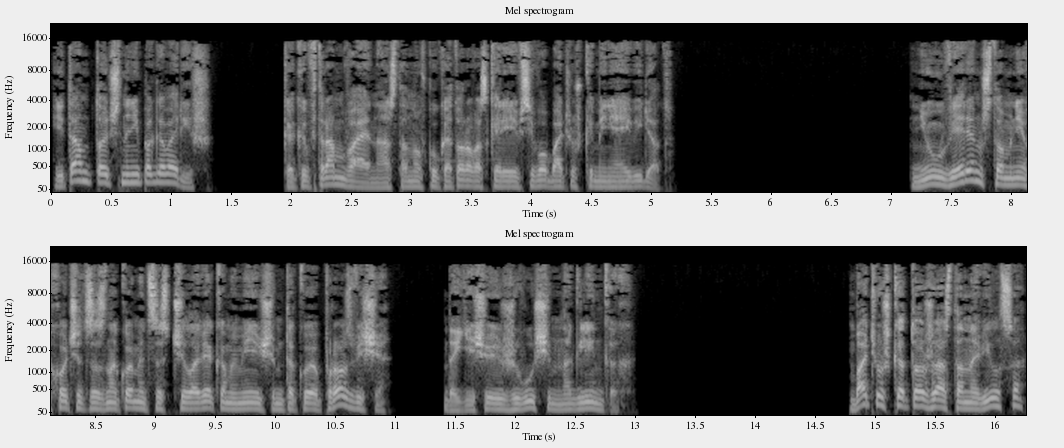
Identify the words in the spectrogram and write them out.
и там точно не поговоришь, как и в трамвае, на остановку которого, скорее всего, батюшка меня и ведет. Не уверен, что мне хочется знакомиться с человеком, имеющим такое прозвище, да еще и живущим на глинках. Батюшка тоже остановился,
